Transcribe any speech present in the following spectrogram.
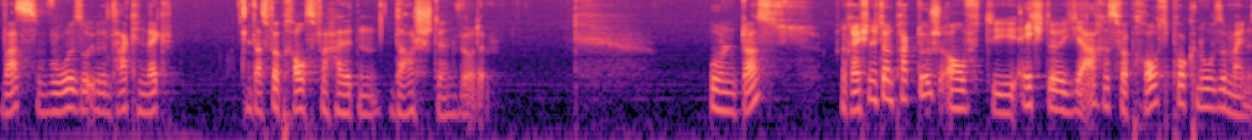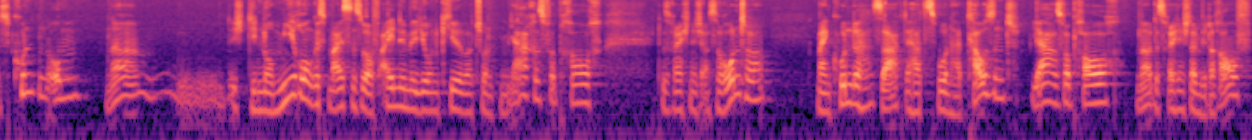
was wohl so über den Tag hinweg das Verbrauchsverhalten darstellen würde. Und das rechne ich dann praktisch auf die echte Jahresverbrauchsprognose meines Kunden um. Na, ich, die Normierung ist meistens so auf eine Million Kilowattstunden Jahresverbrauch. Das rechne ich also runter. Mein Kunde sagt, er hat 2.500 Jahresverbrauch. Na, das rechne ich dann wieder rauf.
